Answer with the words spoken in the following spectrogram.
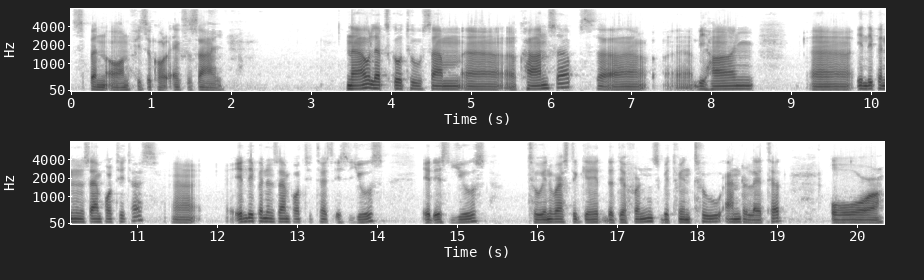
spent on physical exercise. Now let's go to some uh, concepts uh, uh, behind uh, independent sample t-test. Uh, independent sample t-test is used. It is used to investigate the difference between two unrelated or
